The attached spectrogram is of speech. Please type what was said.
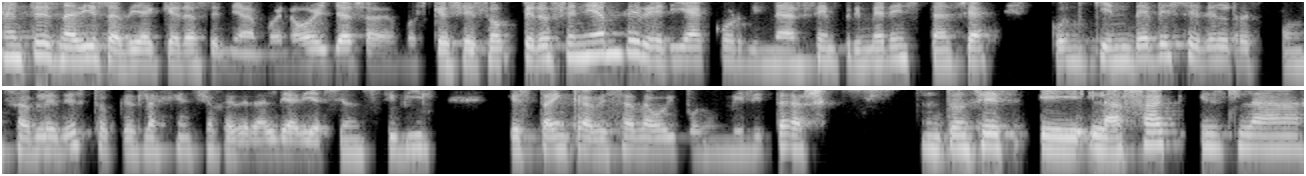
Antes nadie sabía qué era CENIAM. Bueno, hoy ya sabemos qué es eso, pero CENIAM debería coordinarse en primera instancia con quien debe ser el responsable de esto, que es la Agencia Federal de Aviación Civil, que está encabezada hoy por un militar. Entonces, eh, la FAC es la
